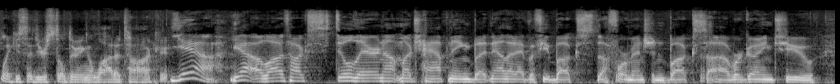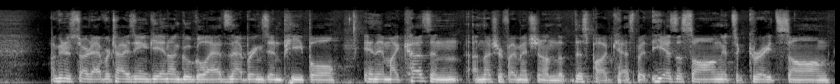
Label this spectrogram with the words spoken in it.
like you said, you're still doing a lot of talk. Yeah, yeah, a lot of talk still there, not much happening. But now that I have a few bucks, the aforementioned bucks, uh, we're going to I'm going to start advertising again on Google Ads, and that brings in people. And then my cousin, I'm not sure if I mentioned on the, this podcast, but he has a song. It's a great song.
